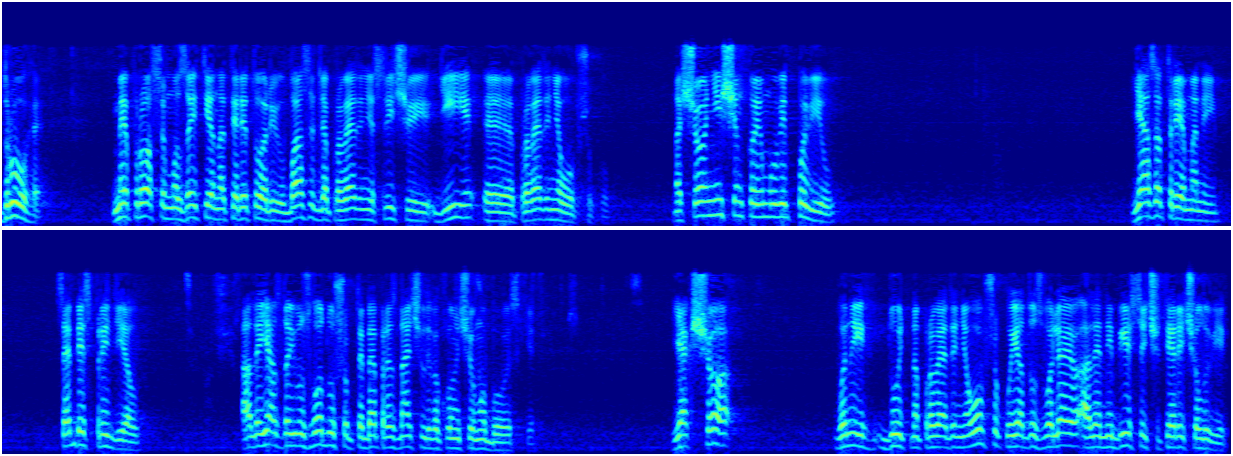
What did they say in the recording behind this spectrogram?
Друге, ми просимо зайти на територію бази для проведення слідчої дії, е, проведення обшуку. На що Оніщенко йому відповів: я затриманий, це безпреділ. Але я здаю згоду, щоб тебе призначили виконуючим обов'язки. Якщо вони йдуть на проведення обшуку, я дозволяю, але не більше 4 чоловік.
